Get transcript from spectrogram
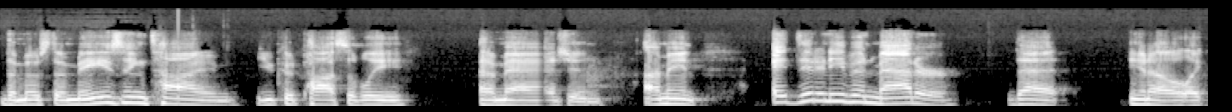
the most amazing time you could possibly imagine. I mean, it didn't even matter that, you know, like,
